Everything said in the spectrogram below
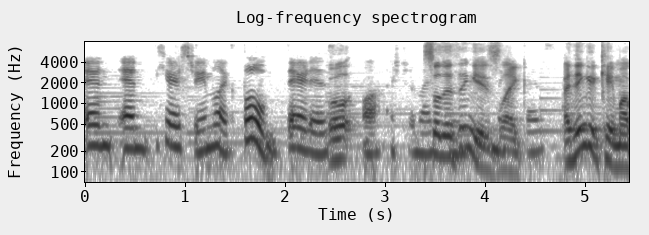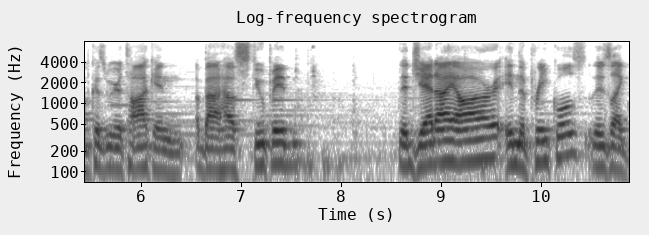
and and here stream. Look, boom, there it is. Well, I So the thing is, like, I think it came up because we were talking about how stupid the Jedi are in the prequels. There's like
